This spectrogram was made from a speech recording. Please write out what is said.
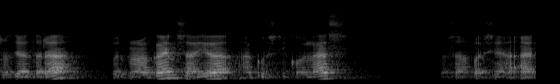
sejahtera. Perkenalkan saya Agus Nikolas Yosafat Syahaan.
